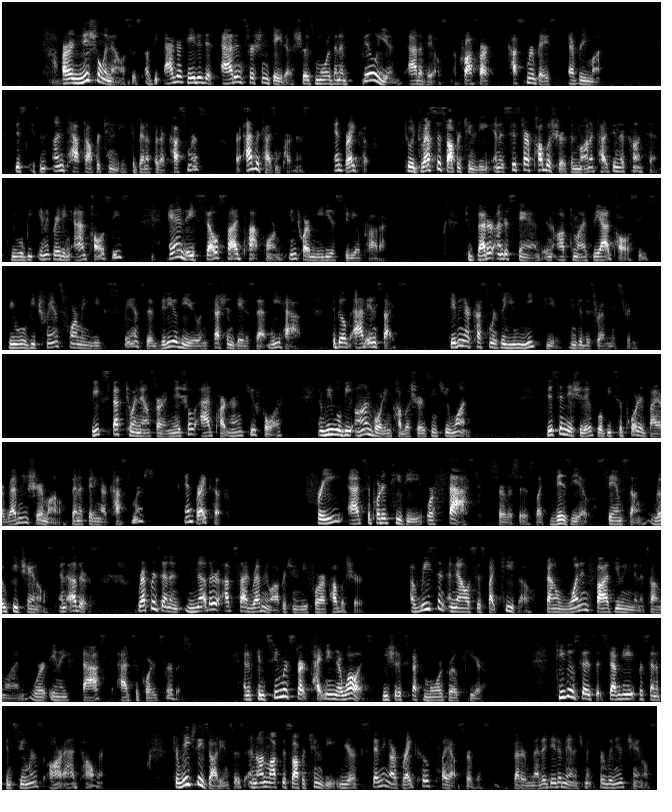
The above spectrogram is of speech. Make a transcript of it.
Our initial analysis of the aggregated ad insertion data shows more than 1 billion ad avails across our customer base every month. This is an untapped opportunity to benefit our customers, our advertising partners, and Brightcove. To address this opportunity and assist our publishers in monetizing their content, we will be integrating ad policies and a sell-side platform into our Media Studio product. To better understand and optimize the ad policies, we will be transforming the expansive video view and session data set we have to build ad insights, giving our customers a unique view into this revenue stream. We expect to announce our initial ad partner in Q4, and we will be onboarding publishers in Q1. This initiative will be supported by a revenue share model benefiting our customers and Brightcove. Free ad-supported TV or FAST services like Vizio, Samsung, Roku Channels, and others represent another upside revenue opportunity for our publishers. A recent analysis by TiVo found one in five viewing minutes online were in a FAST ad-supported service. And if consumers start tightening their wallets, we should expect more growth here. TiVo says that 78% of consumers are ad tolerant. To reach these audiences and unlock this opportunity, we are extending our Brightcove playout service, better metadata management for linear channels,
